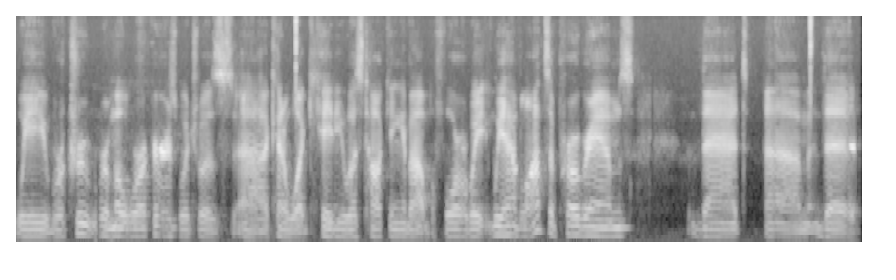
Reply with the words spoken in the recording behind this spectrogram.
we recruit remote workers, which was uh, kind of what Katie was talking about before. We we have lots of programs that um, that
